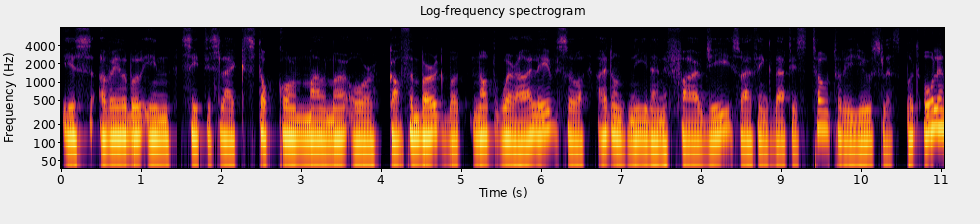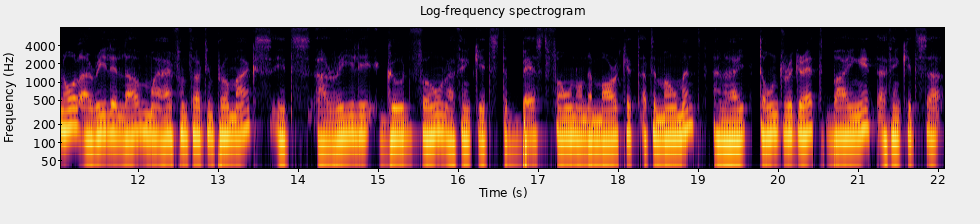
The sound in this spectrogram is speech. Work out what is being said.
is available in cities like Stockholm, Malmö, or Gothenburg, but not where I live. So I don't need any 5G. So I think that is totally useless. But all in all, I really love my iPhone 13 Pro Max. It's a really good phone. I think it's the best phone on the market at the moment, and I don't regret buying it. I think it's a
